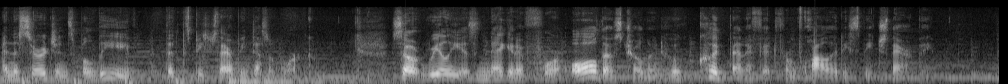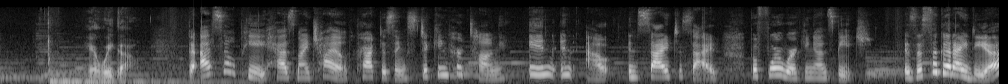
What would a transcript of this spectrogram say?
and the surgeons believe that speech therapy doesn't work. So it really is negative for all those children who could benefit from quality speech therapy. Here we go. The SLP has my child practicing sticking her tongue in and out and side to side before working on speech. Is this a good idea?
